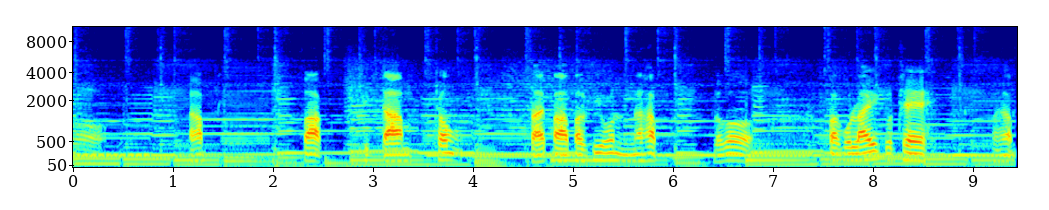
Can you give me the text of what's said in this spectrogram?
ก็นะครับฝากติดตามช่องสายป่าปาคิอ้นนะครับ แล้วก็ฝากกดไลค์กดแชร์นะครับ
